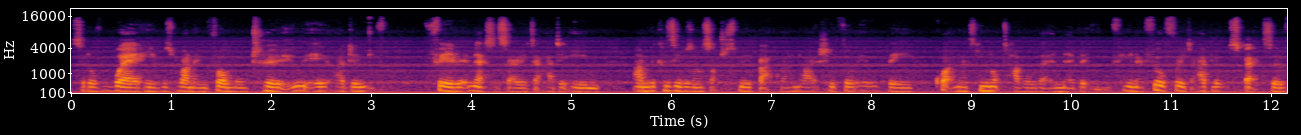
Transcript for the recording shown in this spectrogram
sort of where he was running from or to, it, I didn't feel it necessary to add it in. And because he was on such a smooth background, I actually thought it would be quite nice not to have all that in there. But you know, feel free to add little specks of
